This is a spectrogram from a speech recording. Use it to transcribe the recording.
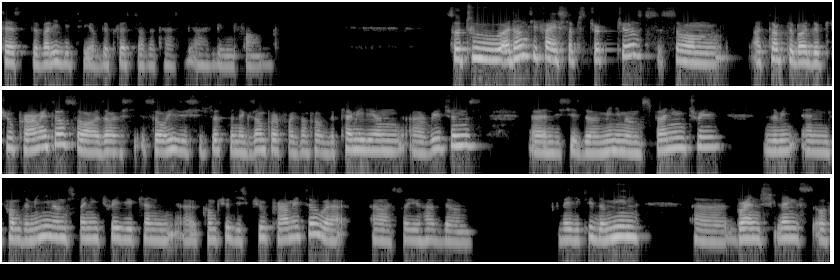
test the validity of the cluster that has have been found. So to identify substructures, so um, I talked about the Q parameter. So so here this is just an example, for example, of the Chamaeleon uh, regions, and this is the minimum spanning tree. And, the, and from the minimum spanning tree, you can uh, compute this Q parameter, where uh, so you have the basically the mean branch length of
